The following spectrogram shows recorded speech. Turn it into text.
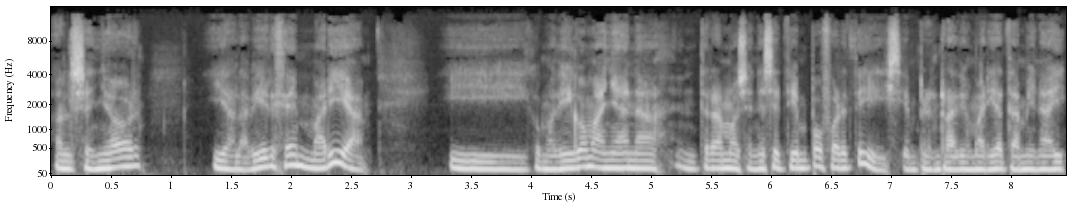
al Señor y a la Virgen María. Y como digo, mañana entramos en ese tiempo fuerte y siempre en Radio María también hay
